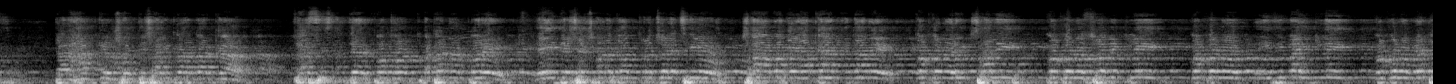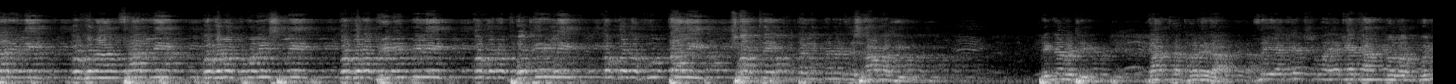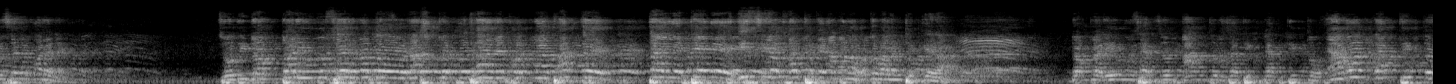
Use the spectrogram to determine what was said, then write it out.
তার হাতকে শক্তিশালী করা দরকার। ফ্যাসিস্টদের পতন কখনো শ্রমিক লীগ, কখনো ইজি বাইক লীগ, কখনো ব্যাটারি লীগ, কখনো আনসার লীগ, কখনো পুলিশ লীগ, কখনো ভিডিপি লীগ, কখনো ফকির লীগ, কখনো লীগ লীগ মানে শাহবাগী ঠিক না এক এক সময় এক এক যদি ডক্টর ইউনুসের একজন আন্তর্জাতিক ব্যক্তিত্ব, এমন ব্যক্তিত্ব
